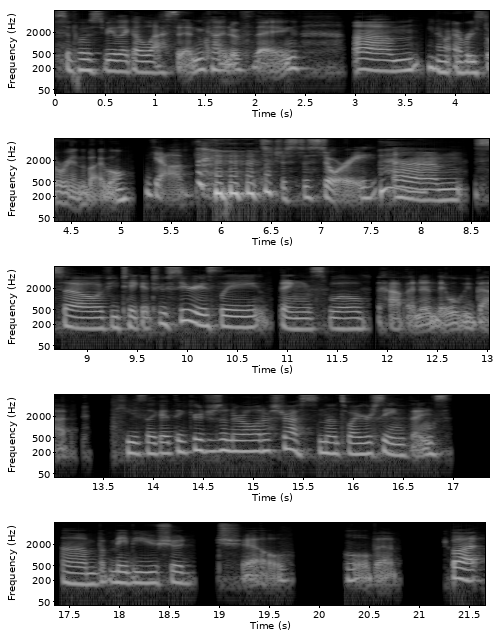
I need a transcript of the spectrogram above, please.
supposed to be like a lesson kind of thing. Um, You know, every story in the Bible. yeah. it's just a story. Um, so if you take it too seriously, things will happen and they will be bad. He's like, I think you're just under a lot of stress, and that's why you're seeing things. Um, but maybe you should chill a little bit. But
